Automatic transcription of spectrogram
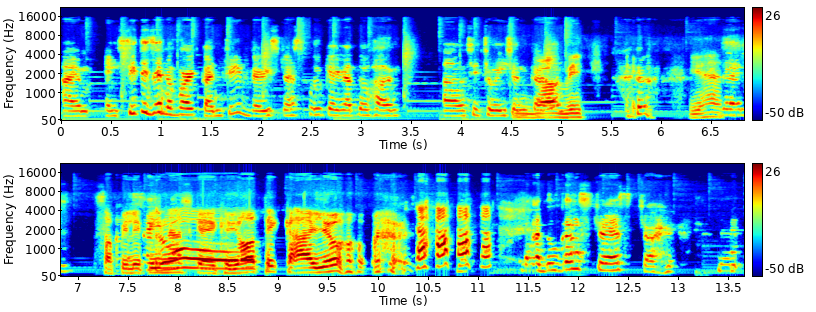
I'm a citizen of our country. Very stressful kay katuhang um, situation. Grabe. yes. Then, sa Pilipinas kay chaotic kaayo. makadugang stress, char. Then,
